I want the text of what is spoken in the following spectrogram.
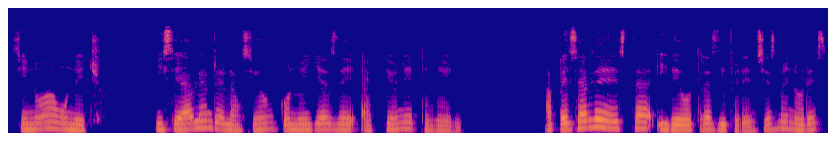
sino a un hecho, y se habla en relación con ellas de actione teneri. A pesar de esta y de otras diferencias menores,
